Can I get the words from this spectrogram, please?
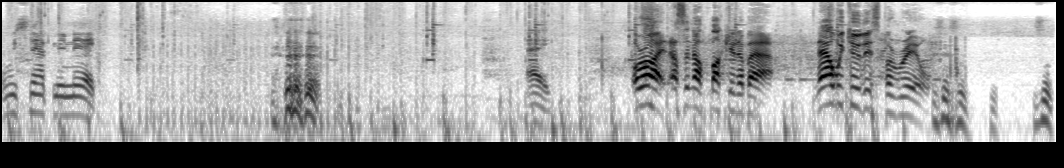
Let me snap your neck. hey, Alright, that's enough mucking about. Now we do this for real.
